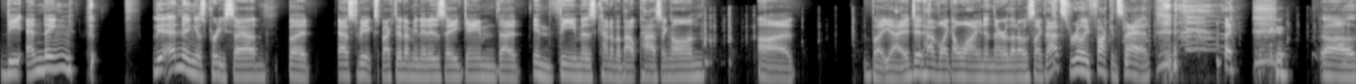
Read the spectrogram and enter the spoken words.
the ending the ending is pretty sad, but as to be expected. I mean, it is a game that in theme is kind of about passing on. Uh but yeah, it did have like a line in there that I was like, that's really fucking sad. Uh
